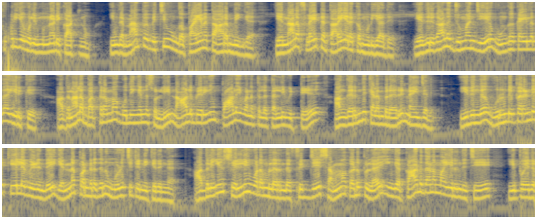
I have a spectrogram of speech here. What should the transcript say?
சூரிய ஒளி முன்னாடி காட்டணும். இந்த மேப்பை வச்சு உங்க பயணத்தை ஆரம்பிங்க. என்னால பிளைட்டை தரையிறக்க முடியாது. எதிர்கால ஜுமஞ்சியே உங்க கையில தான் இருக்கு. அதனால பத்திரமா குதிங்கன்னு சொல்லி நாலு பேரையும் பாலைவனத்துல தள்ளிவிட்டு அங்கிருந்து கிளம்புறாரு நைஜல். இதுங்க உருண்டு பிறண்டு கீழே விழுந்து என்ன பண்றதுன்னு முழிச்சிட்டு நிக்கிறீங்க அதுலயும் செல்லி உடம்புல இருந்த ஃப்ரிட்ஜ் செம்ம கடுப்புல இங்க காடு தானமா இருந்துச்சு. இப்போ இது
